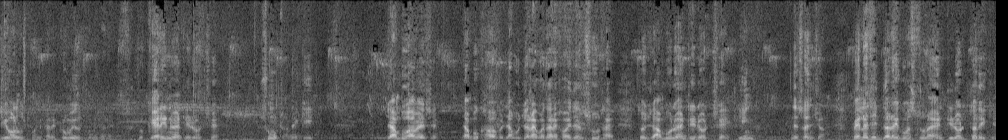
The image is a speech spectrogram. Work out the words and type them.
જીવાણુ ઉત્પન્ન કરે, કૃમિ ઉત્પન્ન કરે. તો કેરીનું એન્ટીડોટ છે સૂંઠ અને ઘી. જાંબુ આવે છે, જાંબુ ખાવા જાંબુ જરાક વધારે ખવાય ત્યારે શું થાય? તો જાંબુનું એન્ટીડોટ છે હિંગ. ને સંચરણ. પહેલેથી દરેક વસ્તુના એન્ટીડોટ તરીકે,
